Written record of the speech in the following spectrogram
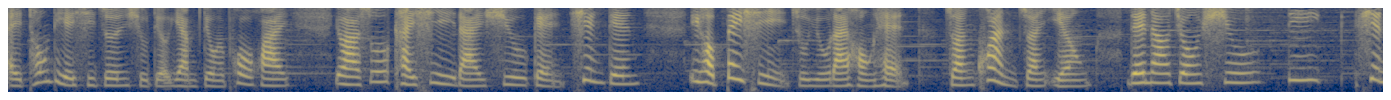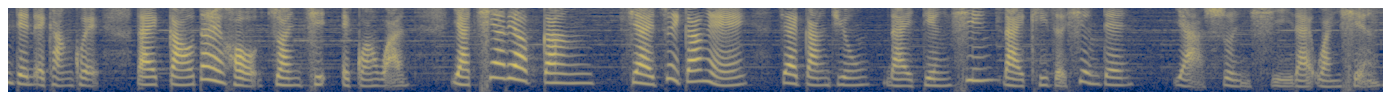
会统治的时阵受到严重的破坏，约阿苏开始来修建圣殿，伊互百姓自由来奉献，全款专用，然后将修。圣殿的工课来交代予专职的官员，也请了工，才做工的，在工匠来定心来砌造圣殿，也顺势来完成。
